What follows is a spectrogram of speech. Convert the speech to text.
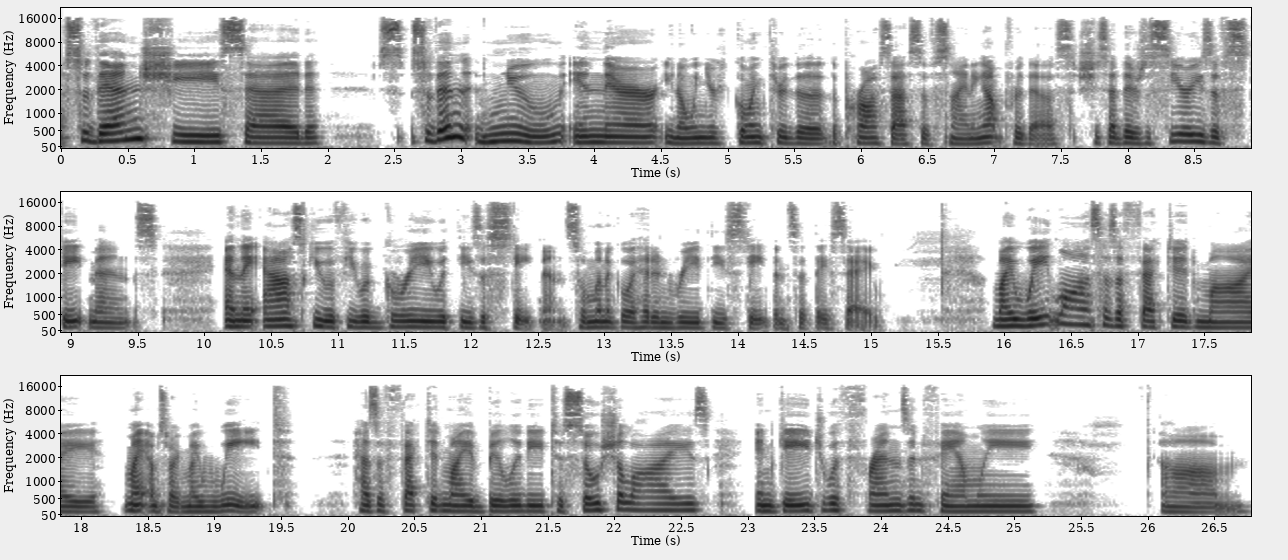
so then she said, so then Noom in there, you know, when you're going through the the process of signing up for this, she said there's a series of statements and they ask you if you agree with these statements. So I'm going to go ahead and read these statements that they say. My weight loss has affected my my I'm sorry, my weight has affected my ability to socialize, engage with friends and family. Um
